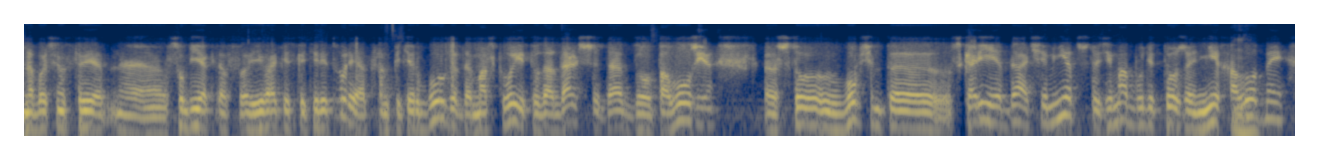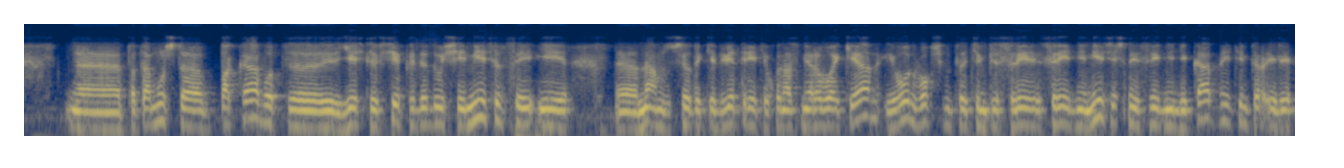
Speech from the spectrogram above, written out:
на большинстве э, субъектов европейской территории, от Санкт-Петербурга до Москвы и туда дальше, да, до Поволжья, э, что, в общем-то, скорее да, чем нет, что зима будет тоже не холодной, э, потому что пока вот, э, если все предыдущие месяцы и Э, нам все-таки две трети у нас мировой океан, и он, в общем-то, среднемесячные, среднедекадные темпер... или,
